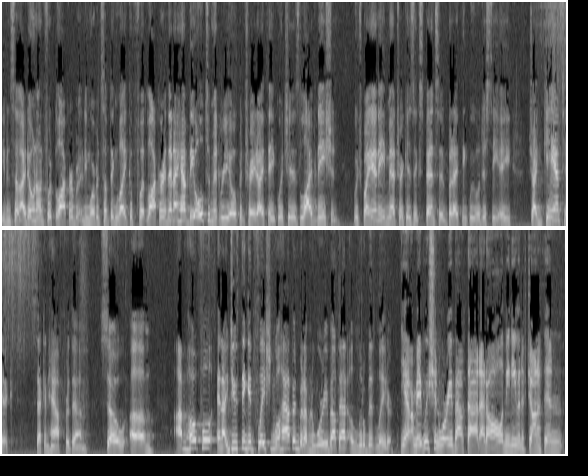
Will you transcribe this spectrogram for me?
even some, I don't own Foot Locker anymore, but something like a Foot Locker. And then I have the ultimate reopen trade, I think, which is Live Nation, which by any metric is expensive, but I think we will just see a gigantic second half for them. So um, I'm hopeful, and I do think inflation will happen, but I'm going to worry about that a little bit later. Yeah, or maybe we shouldn't worry about that at all. I mean, even if Jonathan,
